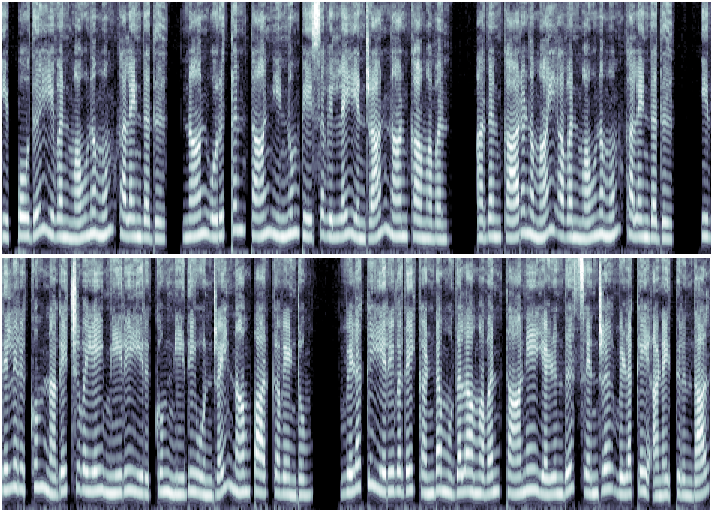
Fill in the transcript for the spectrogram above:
இப்போது இவன் மௌனமும் கலைந்தது. நான் ஒருத்தன் தான் இன்னும் பேசவில்லை என்றான் நான்காமவன் அதன் காரணமாய் அவன் மௌனமும் கலைந்தது. இதிலிருக்கும் நகைச்சுவையை மீறி இருக்கும் நீதி ஒன்றை நாம் பார்க்க வேண்டும். விளக்கு எறிவதைக் கண்ட முதலாமவன் தானே எழுந்து சென்று விளக்கை அணைத்திருந்தால்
